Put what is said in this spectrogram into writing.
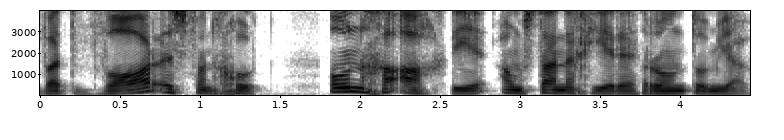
wat waar is van God, ongeag die omstandighede rondom jou.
